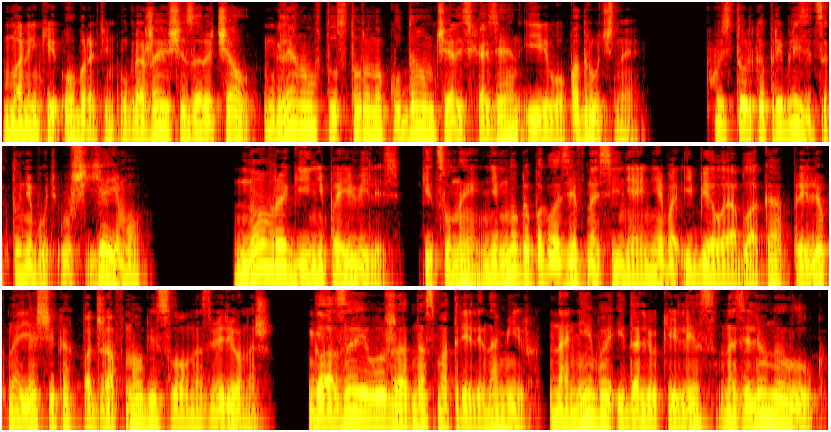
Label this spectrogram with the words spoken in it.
Маленький оборотень угрожающе зарычал, глянул в ту сторону, куда умчались хозяин и его подручные. Пусть только приблизится кто-нибудь, уж я ему. Но враги не появились. Кицуне, немного поглазев на синее небо и белые облака, прилег на ящиках, поджав ноги, словно звереныш. Глаза его жадно смотрели на мир, на небо и далекий лес, на зеленый луг,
